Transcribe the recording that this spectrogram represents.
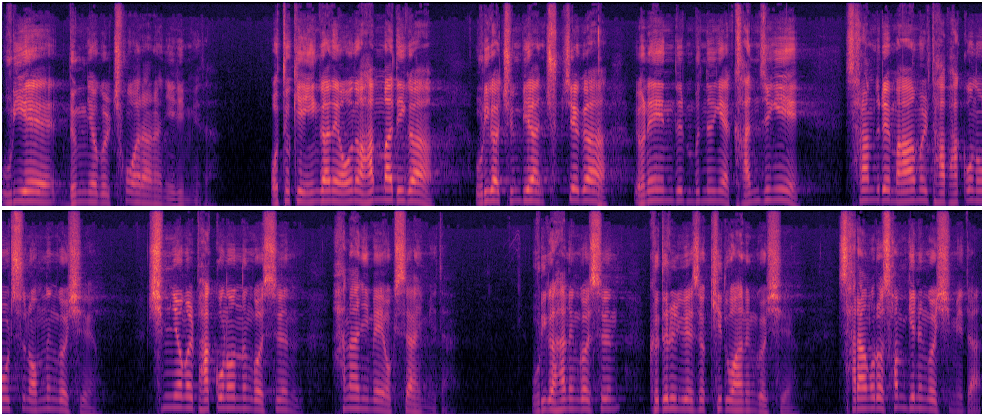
우리의 능력을 초월하는 일입니다. 어떻게 인간의 언어 한마디가 우리가 준비한 축제가 연예인들 등의 간증이 사람들의 마음을 다 바꿔놓을 수는 없는 것이에요. 심령을 바꿔놓는 것은 하나님의 역사입니다. 우리가 하는 것은 그들을 위해서 기도하는 것이에요. 사랑으로 섬기는 것입니다.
